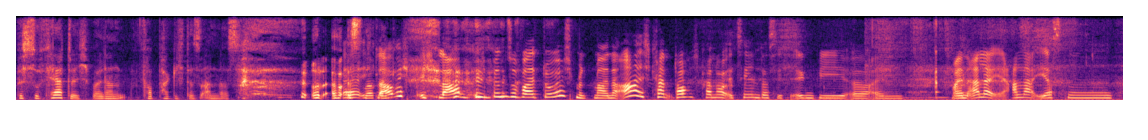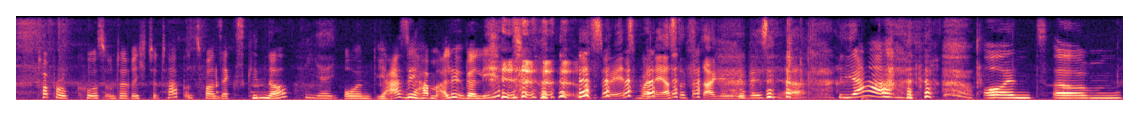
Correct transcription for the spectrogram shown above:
bist du fertig? Weil dann verpacke ich das anders. Oder was Äh, ich glaube, ich, ich, glaub, ich bin soweit durch mit meiner. Ah, ich kann doch, ich kann noch erzählen, dass ich irgendwie äh, einen, meinen aller, allerersten Top-Rope-Kurs unterrichtet habe, und zwar sechs Kinder. Yay. Und ja, sie haben alle überlebt. Das wäre jetzt meine erste Frage gewesen. Ja. Ja. Und ähm,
